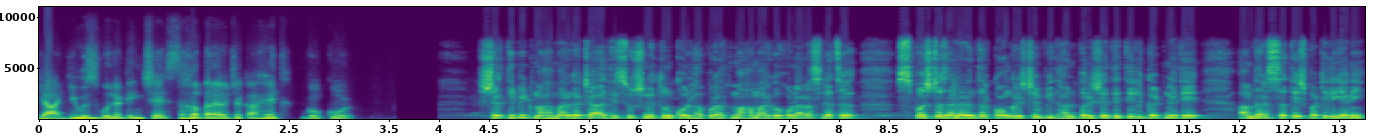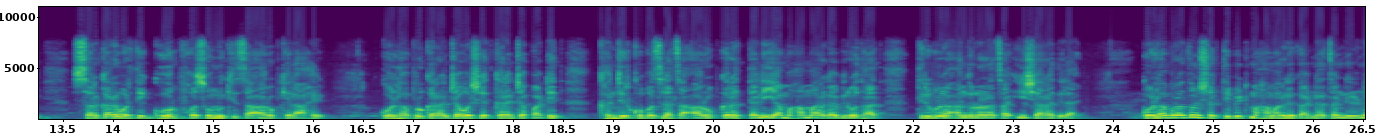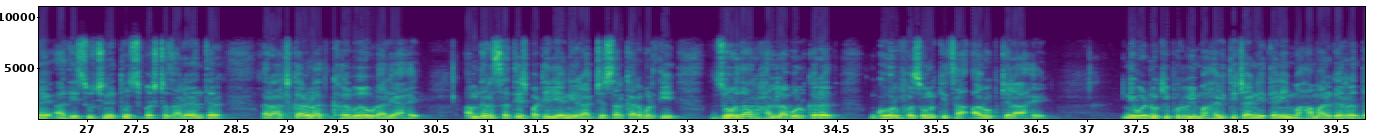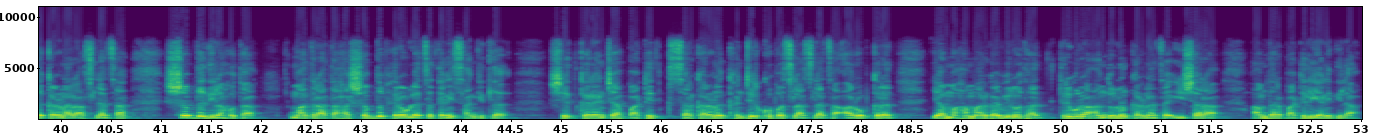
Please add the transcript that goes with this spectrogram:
या न्यूज बुलेटिनचे सहप्रायोजक आहेत गोकुळ. शक्तीपीठ महामार्गाच्या अधिसूचनेतून कोल्हापुरात महामार्ग होणार असल्याचं स्पष्ट झाल्यानंतर काँग्रेसचे विधान परिषदेतील गटनेते आमदार सतेज पाटील यांनी सरकारवरती घोर फसवणुकीचा आरोप केला आहे. कोल्हापूरकरांच्या व शेतकऱ्यांच्या पाठीत खंजीर खुपसल्याचा आरोप करत त्यांनी या महामार्गाविरोधात तीव्र आंदोलनाचा इशारा दिलाय. कोल्हापुरातून शक्तीपीठ महामार्ग काढण्याचा निर्णय अधिसूचनेतून स्पष्ट झाल्यानंतर राजकारणात खळबळ उडाली आहे. आमदार सतीश पाटील यांनी राज्य सरकारवरती जोरदार हल्लाबोल करत घोर फसवणुकीचा आरोप केला आहे. निवडणुकीपूर्वी महायुतीच्या नेत्यांनी महामार्ग रद्द करणार असल्याचा शब्द दिला होता. मात्र आता हा शब्द फिरवल्याचं त्यांनी सांगितलं. शेतकऱ्यांच्या पाठीत सरकारनं खंजीर खुपसला असल्याचा आरोप करत या महामार्गाविरोधात तीव्र आंदोलन करण्याचा इशारा आमदार पाटील यांनी दिला.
